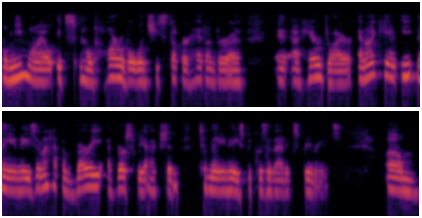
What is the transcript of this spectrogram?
Well, meanwhile, it smelled horrible when she stuck her head under a a, hair dryer, and I can't eat mayonnaise, and I have a very adverse reaction to mayonnaise because of that experience. Um,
